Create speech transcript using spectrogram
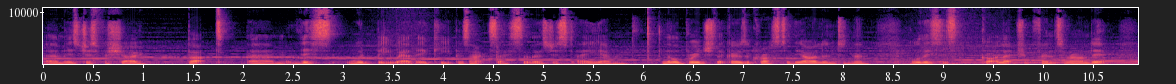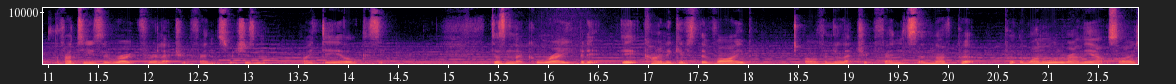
um, it's just for show. But um, this would be where the keepers access. So there's just a um, little bridge that goes across to the island, and then all this has got electric fence around it. I've had to use the rope for electric fence, which isn't ideal because it doesn't look great, but it, it kind of gives the vibe of an electric fence. And I've put put the one all around the outside.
